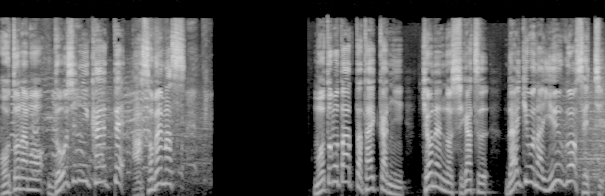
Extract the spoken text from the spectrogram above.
大人も童心に帰って遊べます。もともとあった体育館に去年の4月大規模な遊具を設置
